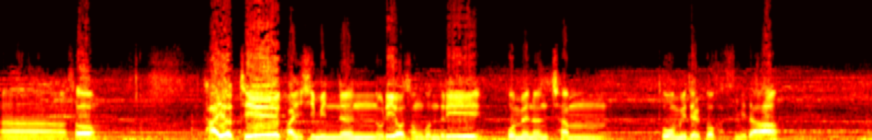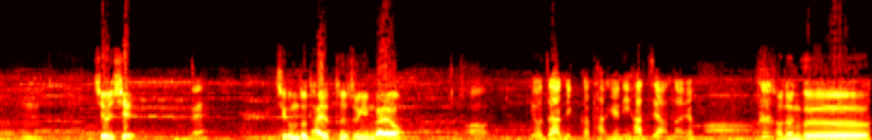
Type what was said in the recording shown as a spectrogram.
아, 그래서 다이어트에 관심 있는 우리 여성분들이 보면은 참 도움이 될 것 같습니다. 음, 지연 씨, 네? 지금도 다이어트 중인가요? 어, 여자니까 당연히 하지 않아요? 아, 저는 그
